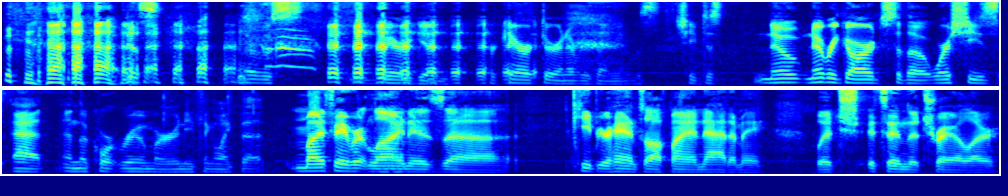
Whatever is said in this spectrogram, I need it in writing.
That was very good. Her character and everything. It was. She just no no regards to the where she's at in the courtroom or anything like that. My favorite line is uh, "Keep your hands off my anatomy," which it's in the trailer.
